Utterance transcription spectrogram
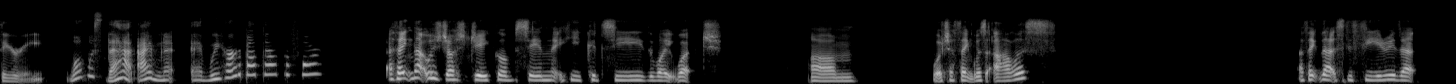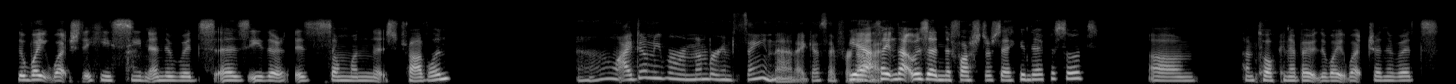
theory? What was that? I've ne- have we heard about that before? I think that was just Jacob saying that he could see the White Witch. Um, which I think was Alice. I think that's the theory that the White Witch that he's seen in the woods is either is someone that's traveling. Oh, I don't even remember him saying that. I guess I forgot. Yeah, I think that was in the first or second episode. Um, I'm talking about the White Witch in the woods.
